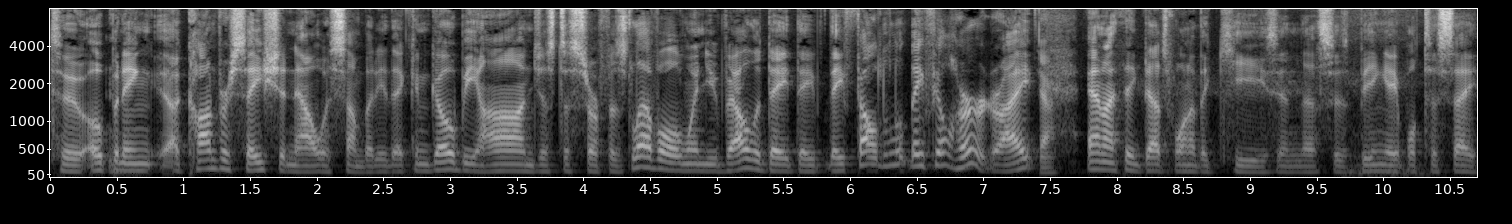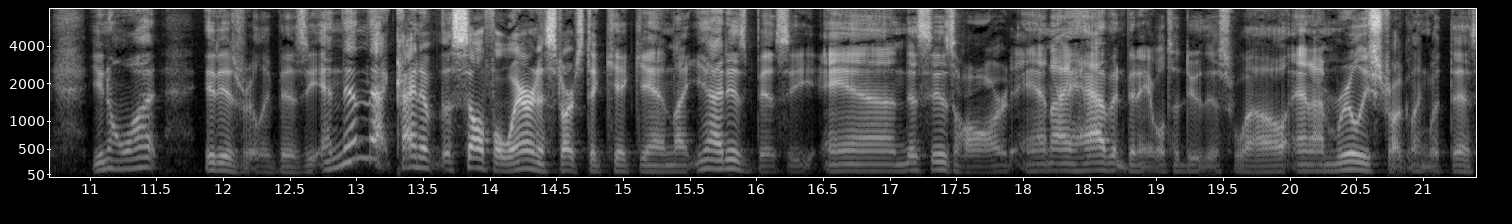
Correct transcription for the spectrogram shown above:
to opening a conversation now with somebody that can go beyond just a surface level. When you validate, they they felt a little- they feel heard, right? Yeah. And I think that's one of the keys in this is being able to say, you know what, it is really busy, and then that kind of self awareness starts to kick in. Like, yeah, it is busy, and this is hard, and I haven't been able to do this well, and I'm really struggling with this.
